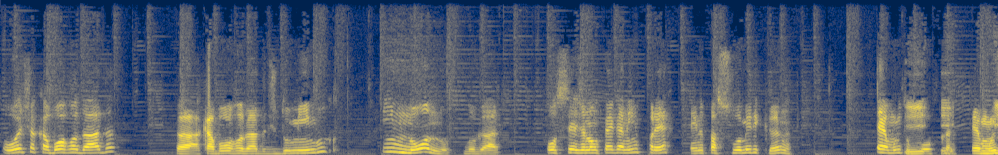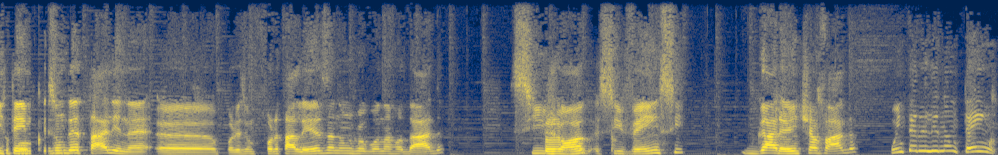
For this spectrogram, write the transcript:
hoje acabou a rodada, ah, acabou a rodada de domingo em nono lugar. Ou seja, não pega nem pré, tá indo pra Sul-Americana. É muito e, pouco, cara. É muito e tem mais um detalhe, né? Uh, por exemplo, Fortaleza não jogou na rodada. Se, uhum. joga, se vence, garante a vaga. O Inter ele não tem. Uh,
